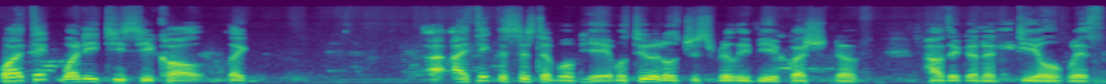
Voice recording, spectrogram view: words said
Well, I think one ATC call, like, I, I think the system will be able to. It'll just really be a question of how they're going to deal with,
